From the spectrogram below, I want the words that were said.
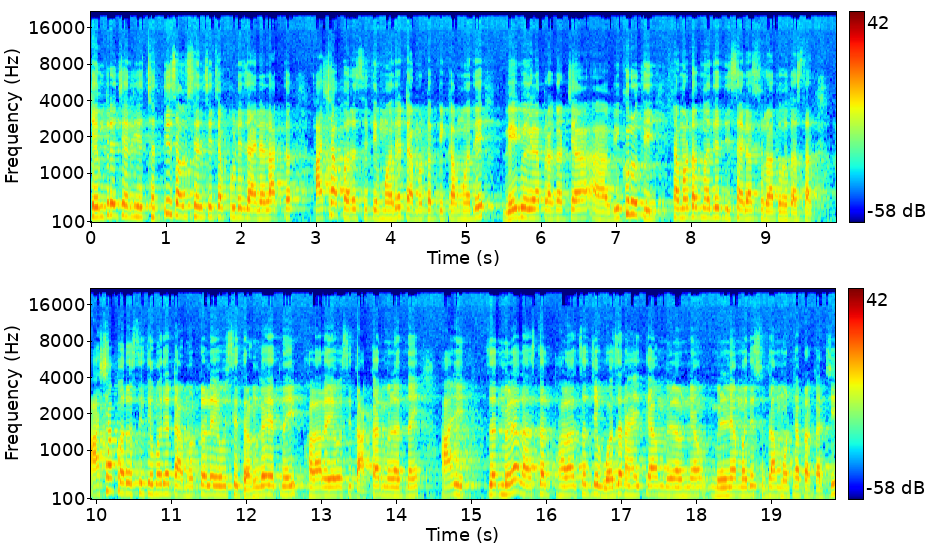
टेम्परेचर हे छत्तीस अंश सेल्सिअसच्या पुढे जायला लागतं अशा परिस्थितीमध्ये टोमॅटो पिकामध्ये वेगवेगळ्या प्रकारच्या विकृती टोमॅटोमध्ये दिसायला सुरुवात होत असतात. अशा परिस्थितीमध्ये टोमॅटोला व्यवस्थित रंग येत नाही फळाला व्यवस्थित आकार मिळत नाही आणि जर मिळालाच तर फळाचं जे वजन आहे त्या मिळवण्या मिळण्यामध्ये सुद्धा मोठ्या प्रकारची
